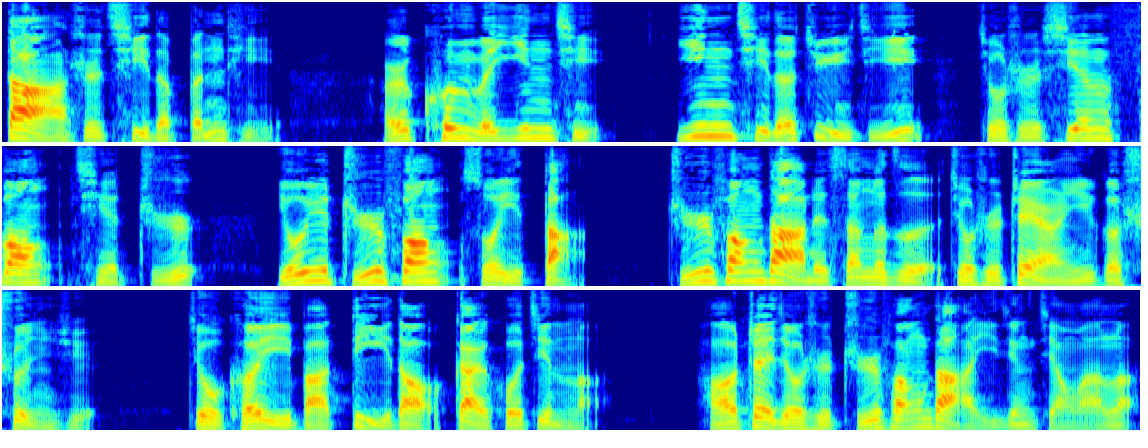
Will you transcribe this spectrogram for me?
大是气的本体，而坤为阴气，阴气的聚集就是先方且直，由于直方，所以大。直方大这三个字就是这样一个顺序，就可以把地道概括尽了。好，这就是直方大已经讲完了。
